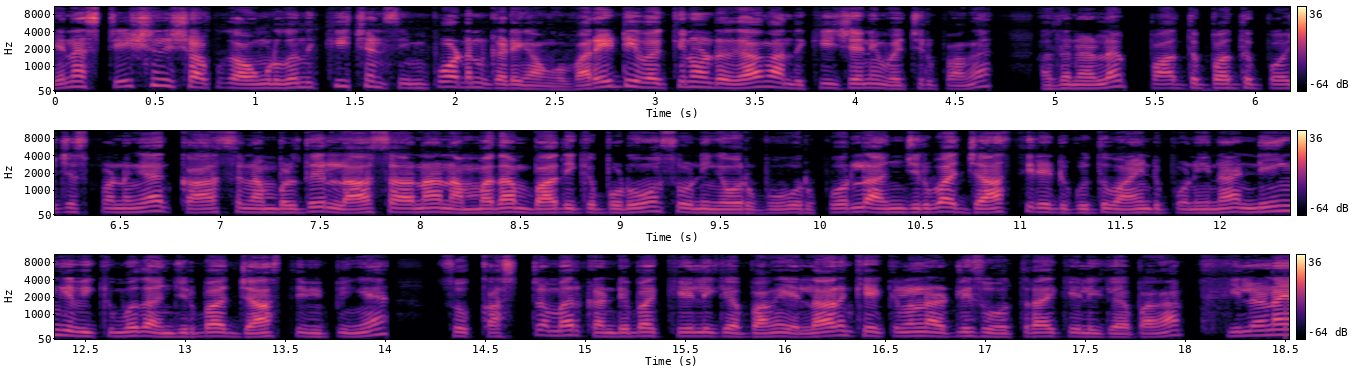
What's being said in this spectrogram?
ஏன்னா ஸ்டேஷனரி ஷாப்புக்கு அவங்களுக்கு வந்து கீச்சன்ஸ் இம்பார்ட்டன்ட் கிடைக்கும். அவங்க வெரைட்டி வைக்கணுன்றதுக்காக அந்த கீச்சனையும் வச்சுருப்பாங்க. அதனால் பார்த்து பார்த்து பர்ச்சேஸ் பண்ணுங்கள் காசு நம்மளுது லாஸ் ஆனால் நம்ம தான் பாதிக்கப்படுவோம். ஸோ நீங்கள் ஒரு ஒரு பொருள் அஞ்சு ரூபா ஜாஸ்தி ரேட்டு கொடுத்து வாங்கிட்டு போனீங்கன்னா நீங்கள் விற்கும்போது அஞ்சு ரூபா ஜாஸ்தி விற்பீங்க ஸோ கஸ்டமர் கண்டிப்பாக கேள்வி கேட்பாங்க. எல்லாரும் கேட்கலன்னா அட்லீஸ்ட் ஒருத்தராக கேள்வி கேட்பாங்க. இல்லைனா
